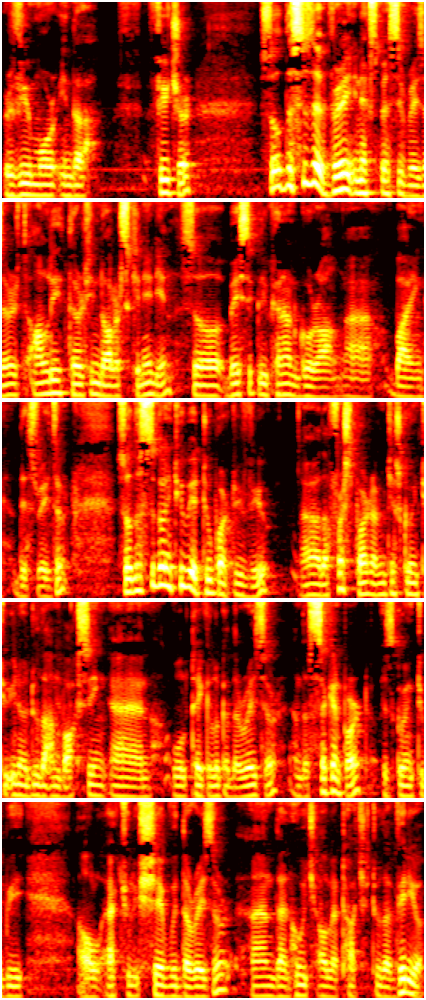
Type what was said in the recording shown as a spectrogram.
review more in the future. So this is a very inexpensive razor. It's only $13 Canadian. So basically you cannot go wrong uh, buying this razor. So this is going to be a two-part review. Uh, the first part I'm just going to you know do the unboxing and we'll take a look at the razor. And the second part is going to be I'll actually shave with the razor and then which I'll attach to the video.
